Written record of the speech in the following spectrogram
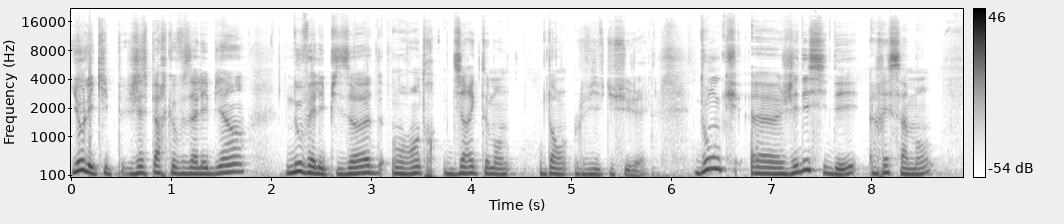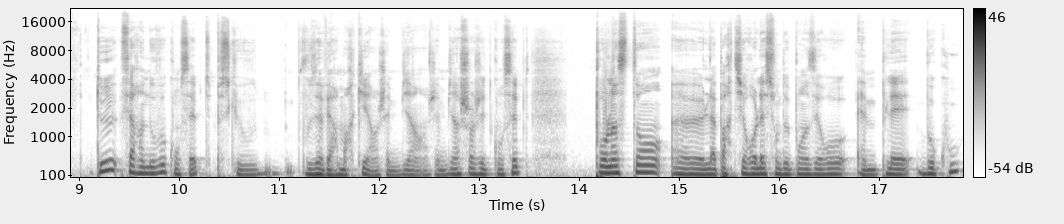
Yo l'équipe, j'espère que vous allez bien. Nouvel épisode, on rentre directement dans le vif du sujet. Donc euh, j'ai décidé récemment de faire un nouveau concept, parce que vous, avez remarqué, hein, j'aime bien changer de concept. Pour l'instant, euh, la partie relation 2.0, elle me plaît beaucoup,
